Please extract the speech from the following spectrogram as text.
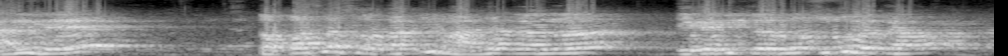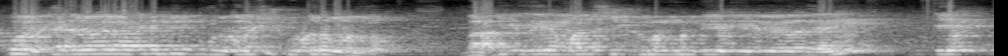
आणि हे तपासा स्वतः की माझ्याकडनं एखादी कर्म चुकलं का? हो एखाद्या वेळेला वाटेल मी मुलाशी खोटं बोललो बाकी काही मला शीख म्हणून काही केलेलं नाही एक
